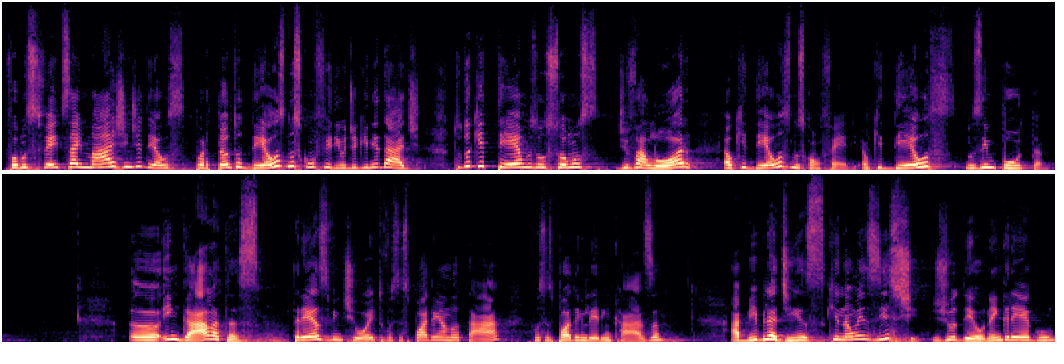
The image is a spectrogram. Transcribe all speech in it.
Fomos feitos à imagem de Deus, portanto, Deus nos conferiu dignidade. Tudo que temos ou somos de valor é o que Deus nos confere, é o que Deus nos imputa. Uh, em Gálatas 3, 28, vocês podem anotar, vocês podem ler em casa. A Bíblia diz que não existe judeu nem grego,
